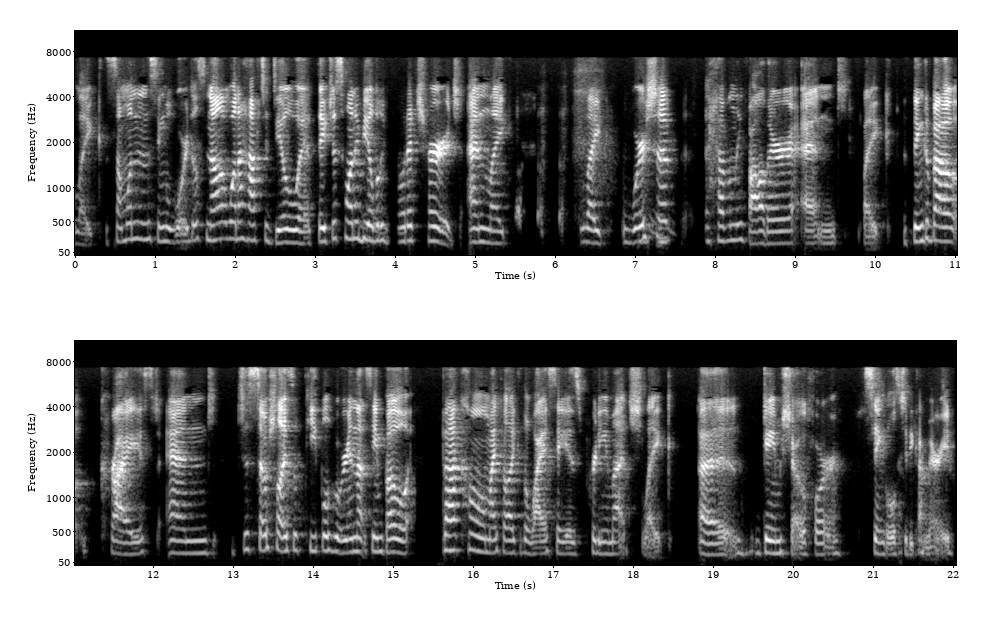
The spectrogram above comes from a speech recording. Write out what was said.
like someone in a single ward does not want to have to deal with. They just want to be able to go to church and like like worship Heavenly Father and like think about Christ and just socialize with people who are in that same boat. Back home, I feel like the YSA is pretty much like a game show for singles to become married.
